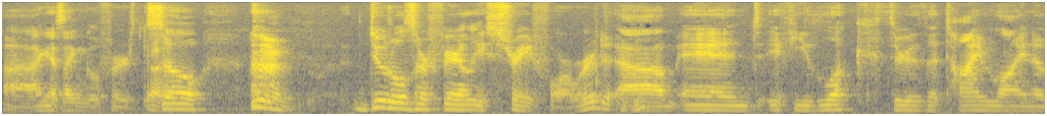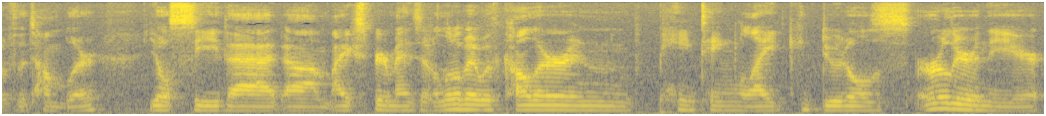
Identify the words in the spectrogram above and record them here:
Uh, I guess I can go first. Go so, doodles are fairly straightforward, um, and if you look through the timeline of the Tumblr, you'll see that um, I experimented a little bit with color and painting like doodles earlier in the year.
